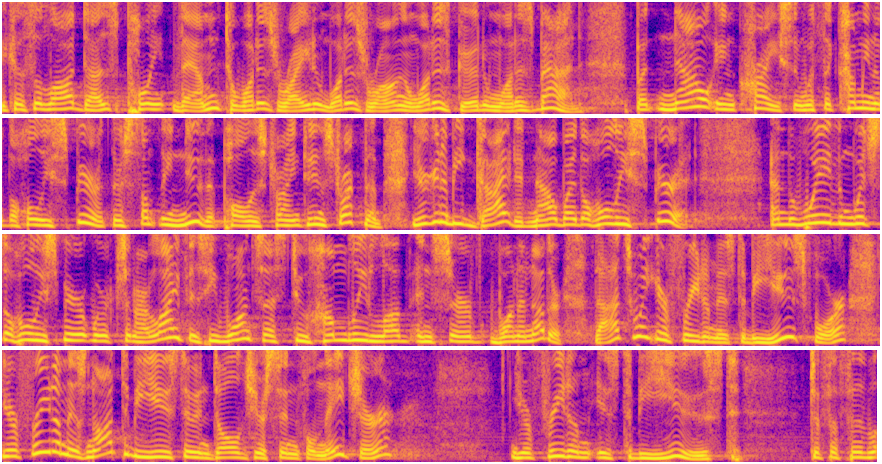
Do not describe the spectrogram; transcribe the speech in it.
because the law does point them to what is right and what is wrong and what is good and what is bad. But now in Christ and with the coming of the Holy Spirit, there's something new that Paul is trying to instruct them. You're going to be guided now by the Holy Spirit. And the way in which the Holy Spirit works in our life is He wants us to humbly love and serve one another. That's what your freedom is to be used for. Your freedom is not to be used to indulge your sinful nature, your freedom is to be used to fulfill,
